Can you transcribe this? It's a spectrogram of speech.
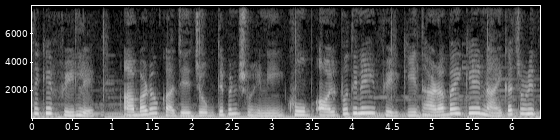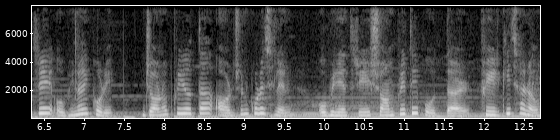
থেকে ফিরলে আবারও কাজে যোগ দেবেন সোহিনী। খুব অল্প দিনেই ফিরকি ধারাবাহিকে নায়িকা চরিত্রে অভিনয় করে জনপ্রিয়তা অর্জন করেছিলেন অভিনেত্রী সম্প্রীতি পোদ্দার। ফিরকি ছাড়াও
